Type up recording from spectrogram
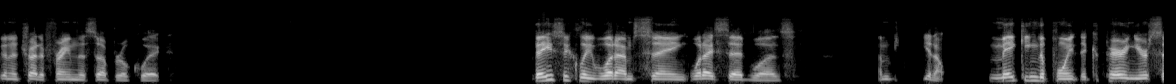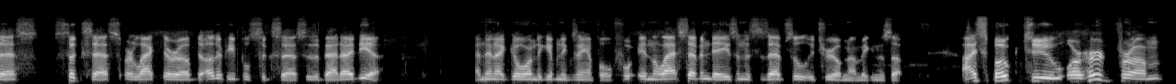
gonna try to frame this up real quick. Basically, what I'm saying, what I said was, I'm, you know, making the point that comparing your success, success or lack thereof to other people's success is a bad idea. And then I go on to give an example. For in the last seven days, and this is absolutely true. I'm not making this up. I spoke to or heard from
